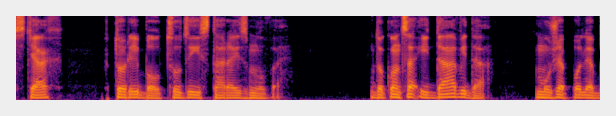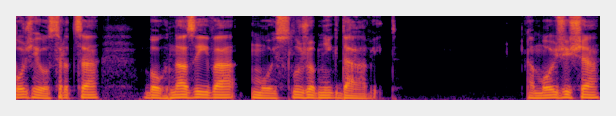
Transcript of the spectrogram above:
Vzťah, ktorý bol cudzí starej zmluve. Dokonca i Dávida, muža podľa Božieho srdca, Boh nazýva môj služobník Dávid. A Mojžiša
